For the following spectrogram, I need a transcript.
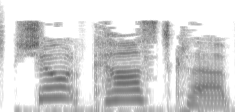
Short Cast Club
